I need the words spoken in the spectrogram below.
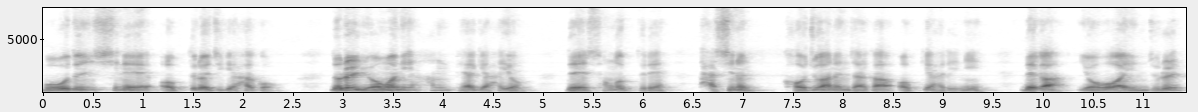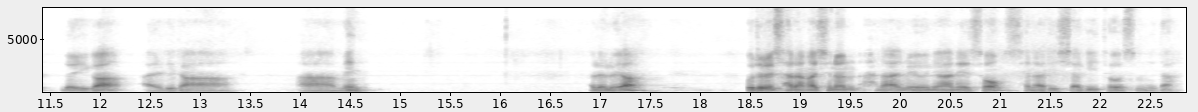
모든 시내에 엎드러지게 하고 너를 영원히 항폐하게 하여 내 성읍들에 다시는 거주하는 자가 없게 하리니 내가 여호와인 줄을 너희가 알리라. 아멘. 할렐루야. 우리를 사랑하시는 하나님의 은혜 안에서 새날이 시작이 되었습니다.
